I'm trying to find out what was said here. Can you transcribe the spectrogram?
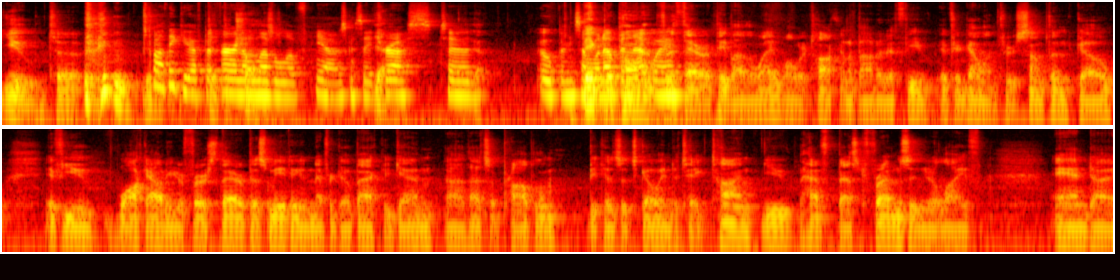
you to. you Well, I think you have to earn a level of yeah. I was gonna say Yeah. trust to Yeah. open Big someone up in that way. for therapy, by the way. While we're talking about it, if you if you're going through something, go. If you walk out of your first therapist meeting and never go back again, uh, that's a problem because it's going to take time. You have best friends in your life, and uh,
